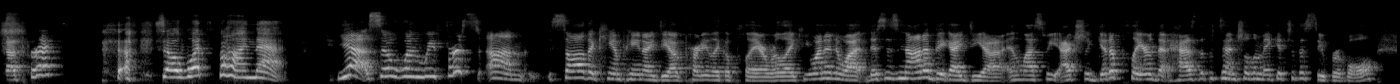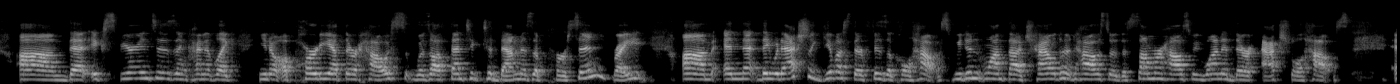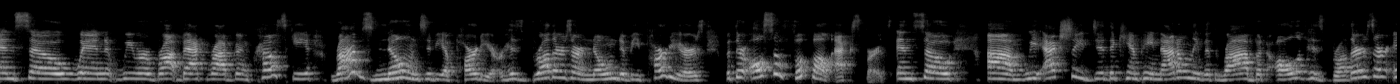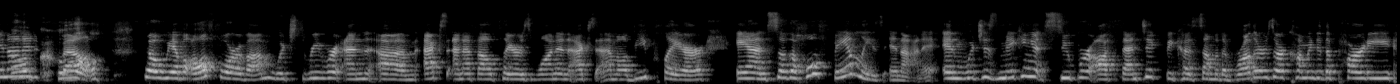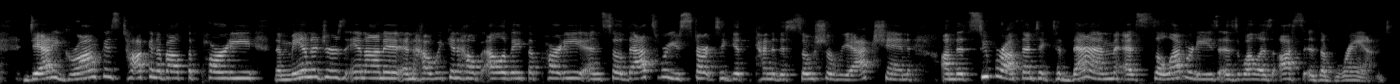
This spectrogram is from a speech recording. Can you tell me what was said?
That's correct. so what's behind that? Yeah. So when we first um, saw the campaign idea of Party Like a Player, we're like, you want to know what? This is not a big idea unless we actually get a player that has the potential to make it to the Super Bowl, um, that experiences and kind of like, you know, a party at their house was authentic to them as a person, right? Um, and that they would actually give us their physical house. We didn't want that childhood house or the summer house. We wanted their actual house. And so when we were brought back Rob Gronkowski, Rob's known to be a partier. His brothers are known to be partiers, but they're also football experts. And so um, we actually did the campaign not only with Rob, but all of his brothers are in on oh, it cool. well. So we have all four of them, which three were N, um, ex NFL players, one an ex MLB player. And so the whole family is in on it, and which is making it super authentic because some of the brothers are coming to the party. Daddy Gronk is talking about the party, the manager's in on it, and how we can help elevate the party. And so that's where you start to to get kind of this social reaction um, that's super authentic to them as celebrities as well as us as a brand.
